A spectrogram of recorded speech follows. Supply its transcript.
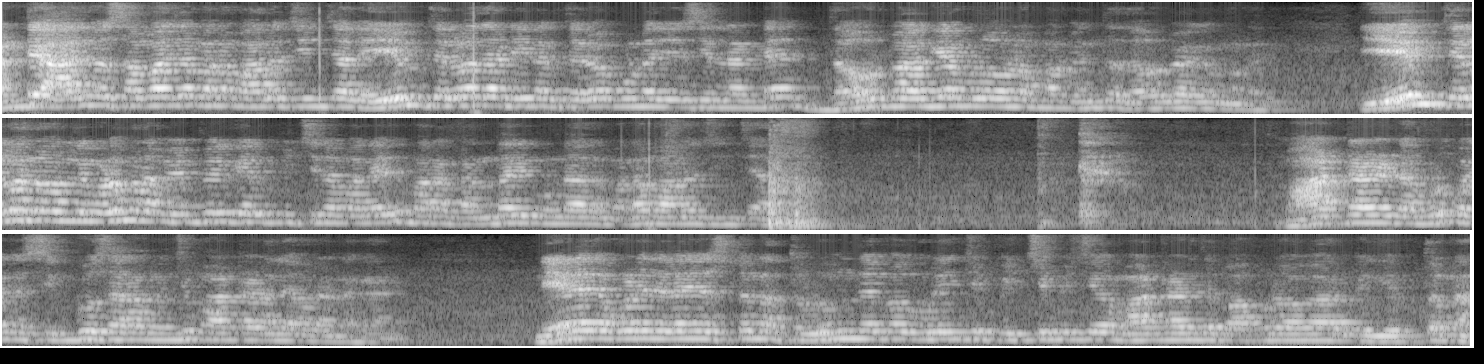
అంటే ఆదివ సమాజం మనం ఆలోచించాలి. ఏం తెలియదండి నాకు తెలియకుండా చేసిందంటే దౌర్భాగ్యంలో ఉన్నాం మనం. ఎంత దౌర్భాగ్యం అనేది ఏం తెలియని వాళ్ళని కూడా మనం ఎంపీ గెలిపించినాం అనేది మనకు అందరికీ ఉండాలి. మనం ఆలోచించాలి. మాట్లాడేటప్పుడు కొంచెం సిగ్గు సరం నుంచి మాట్లాడాలి ఎవరన్నా కానీ. నేనైతే ఒకటే తెలియజేస్తున్నా తుడుం దెబ్బ గురించి పిచ్చి పిచ్చిగా మాట్లాడితే బాబురావు గారు మీకు చెప్తున్నా.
